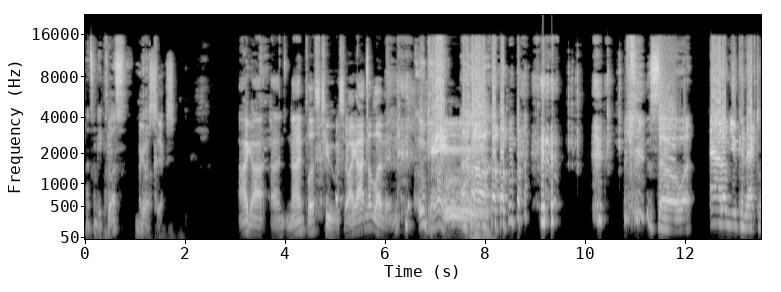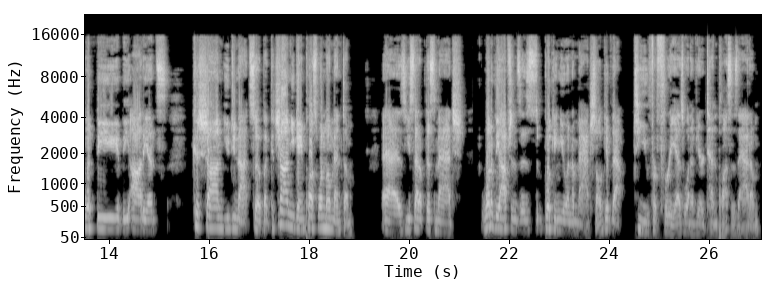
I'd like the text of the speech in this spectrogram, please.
That's gonna be plus. I got a six. I got a nine plus two, so I got an eleven. Okay. Um, so, Adam, you connect with the the audience. Kashan, you do not. So, but Kashan, you gain plus one momentum as you set up this match. One of the options is booking you in a match, so I'll give that to you for free as one of your 10 pluses, Adam,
